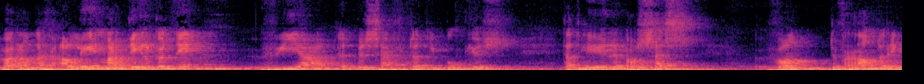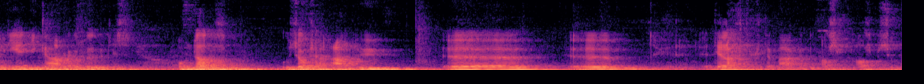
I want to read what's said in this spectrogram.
waaraan dat je alleen maar deel kunt nemen via het besef dat die boekjes, dat hele proces van de verandering die in die kamer gebeurd is, omdat, hoe zou ik aan u uh, uh, deelachtig te maken als, als bezoeker.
